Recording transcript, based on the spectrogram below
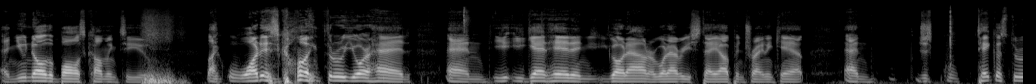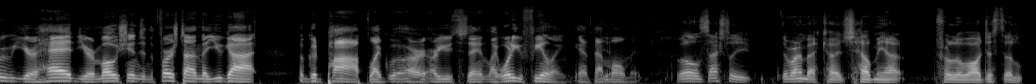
and you know the ball's coming to you. Like, what is going through your head? And you, you get hit and you go down or whatever, you stay up in training camp. And just take us through your head, your emotions, and the first time that you got a good pop. Like, are, are you saying, like, what are you feeling at that Yeah. moment? Well, it's actually the running back coach helped me out for a little while just to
